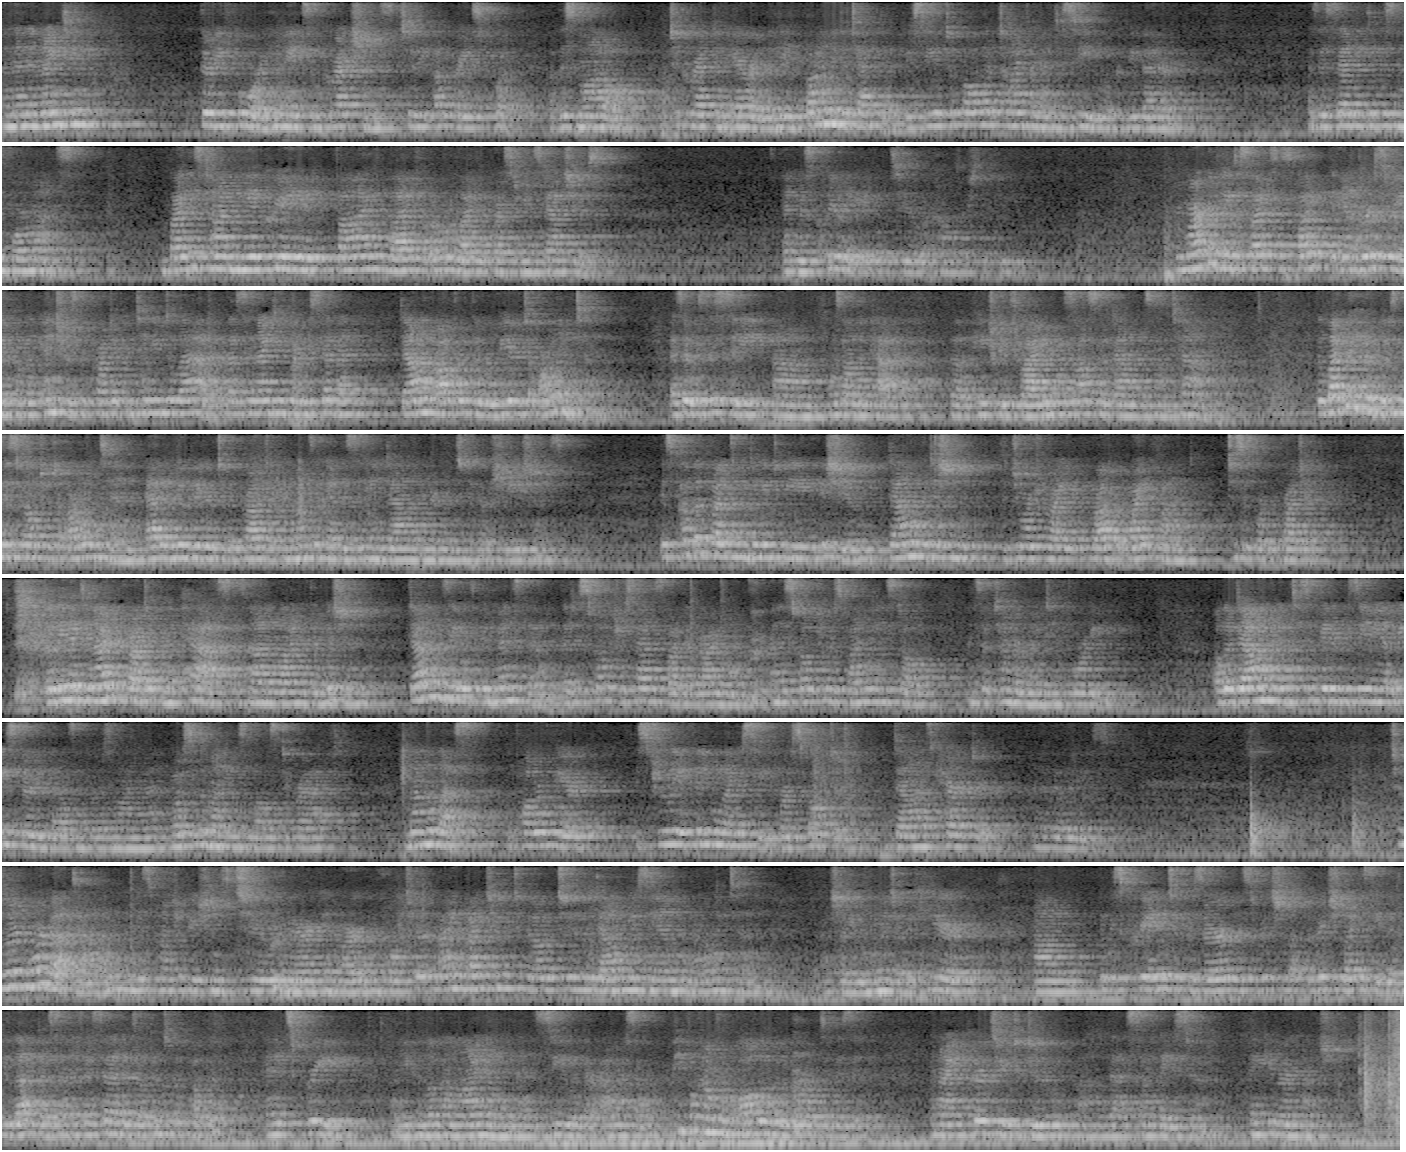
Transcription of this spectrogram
And then in 1934, he made some corrections to the upraised foot of this model to correct an error that he had finally detected. You see, it took all that time for him to see what could be better. As I said, he did this in four months. By this time, he had created five life or over life equestrian statues and was clearly able to accomplish the feat. Remarkably, despite the anniversary and public interest, the project continued to lag. Thus, in 1937, Dallin offered the Revere to Arlington, as it was this city um, was on the path of the Patriots' ride and was also his hometown. The likelihood of losing the sculpture to Arlington added new vigor to the project, and once again the city and Dallin entered into negotiations. As public funds continued to be the issue, Dallin petitioned the George Wright, Robert White Fund to support the project. Though they had denied the project in the past as not in line with their mission, Dallin was able to convince them that his sculpture satisfied their guidelines, and the sculpture was finally installed in September of 1940. Although Dallin had anticipated receiving at least 30000 for his monument, most of the money was lost to graft. Nonetheless, the Paul Revere is truly a fitting legacy for a sculptor of Dallin's character and abilities. To learn more about Dallin and his contributions to American art and culture, I invite you to go to the Dallin Museum in Arlington. I'll show you an image of it here. Um, it was created to preserve this rich, le- rich legacy that he left us, and as I said, it's open to the public and it's free. Uh, you can look online and, and see what their hours are. People come from all over the world to visit, and I encourage you to do um, that someday soon. Thank you very much.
